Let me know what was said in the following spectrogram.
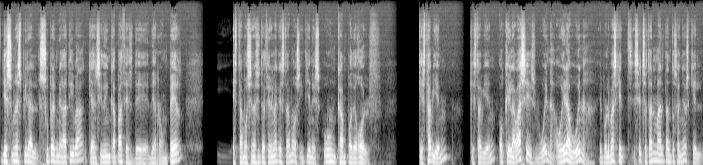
Y es una espiral súper negativa que han sido incapaces de, de romper. Estamos en la situación en la que estamos y tienes un campo de golf que está bien, que está bien, o que la base es buena, o era buena. El problema es que se ha hecho tan mal tantos años que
